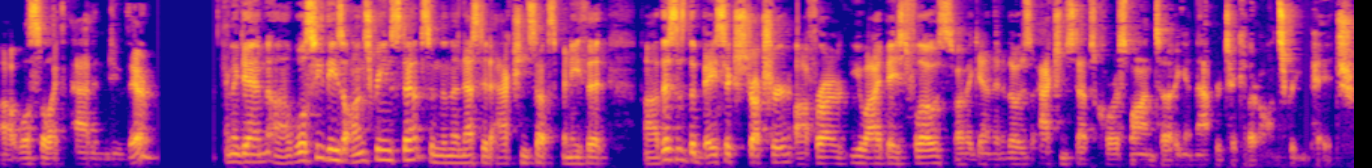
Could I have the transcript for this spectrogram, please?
Uh, we'll select add and do there. And again, uh, we'll see these on-screen steps and then the nested action steps beneath it. Uh, this is the basic structure uh, for our UI-based flows. So again, those action steps correspond to, again, that particular on-screen page.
